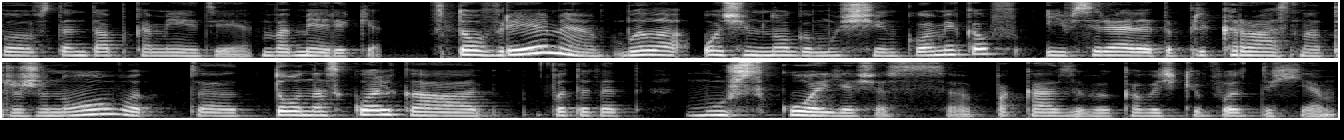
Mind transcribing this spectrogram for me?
в стендап-комедии в Америке. В то время было очень много мужчин-комиков, и в сериале это прекрасно отражено, вот э, то, насколько вот этот мужской, я сейчас э, показываю кавычки в воздухе,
